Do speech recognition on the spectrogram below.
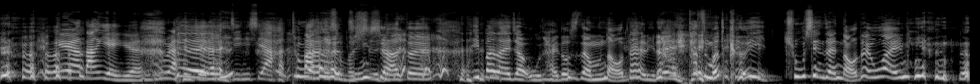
因为要当演员，突然觉得很惊吓，突然很惊吓。对，一般来讲，舞台都是在我们脑袋里的，他怎么可以出现在脑袋外面呢？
